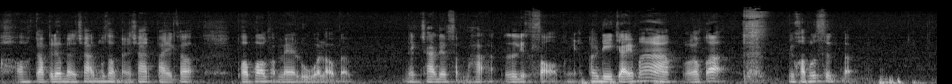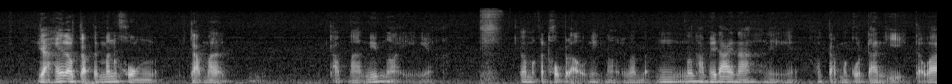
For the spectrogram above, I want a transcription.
อ๋อกลับไปเรื่องแบงค์ชาติผู้สอบแบงค์ชาติไปก็พอพ่อกับแม่รู้ว่าเราแบบแบงค์ชาติเรียกสัมภาษณ์เรียกสอบอย่างเงี้ยก็ดีใจมาก แล้วก็มีความรู้สึกแบบ อยากให้เรากลับไปมั่นคงกลับมา กลับมานิดหน่อยอย่างเงี้ยก็มากระทบเรานิดหน่อยว่าแบบต้องทำให้ได้นะอะไรเงี้ยก็กลับมากดดันอีก แต่ว่า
